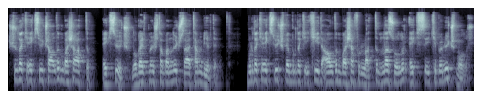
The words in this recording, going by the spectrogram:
Şuradaki eksi 3 aldım başa attım. Eksi 3. Logaritma 3 tabanında 3 zaten 1'di. Buradaki eksi 3 ve buradaki 2'yi de aldım başa fırlattım. Nasıl olur? Eksi 2 bölü 3 mü olur?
